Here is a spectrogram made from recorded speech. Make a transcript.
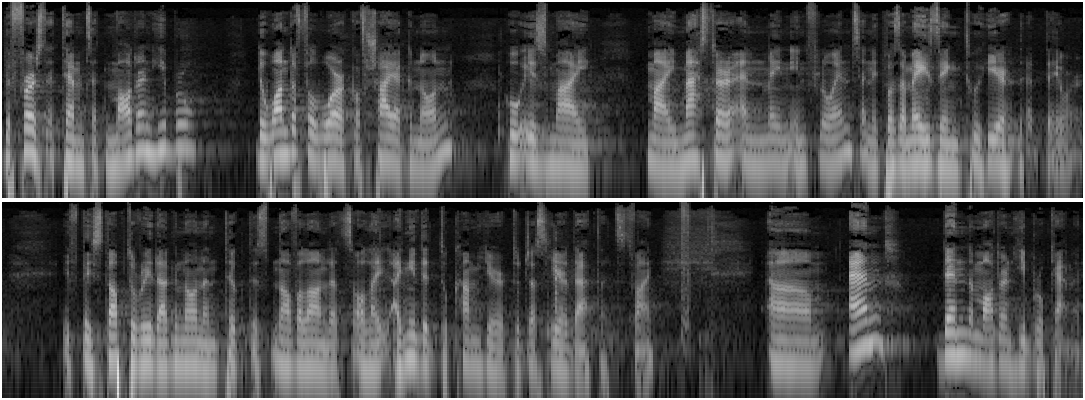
the first attempts at modern Hebrew, the wonderful work of Shai Agnon, who is my, my master and main influence, and it was amazing to hear that they were, if they stopped to read Agnon and took this novel on, that's all I, I needed to come here to just hear that, that's fine. Um, and then the modern Hebrew canon.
